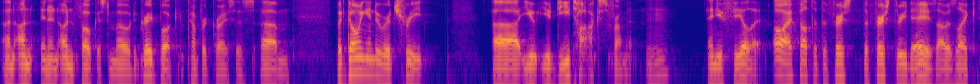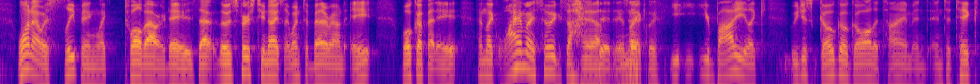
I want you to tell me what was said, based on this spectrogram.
an un, in an unfocused mode. Great book, Comfort Crisis. Um, but going into a retreat, uh, you you detox from it, Mm-hmm. and you feel it. Oh, I felt it the first the first three days. I was like, one, I was sleeping like twelve hour days. That those first two nights, I went to bed around eight, woke up at eight. I'm like, why am I so exhausted? Yeah, And like, exactly. you- your body, like, we just go go go all the time. And and to take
